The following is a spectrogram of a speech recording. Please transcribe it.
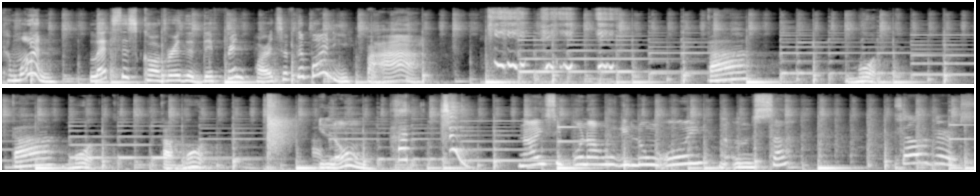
Come on, let's discover the different parts of the body. Paa. Kamot. Kamot. Kamot. Ilong. Achoo! Naisip po na akong ilong, oy. Naunsa? Shoulders.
